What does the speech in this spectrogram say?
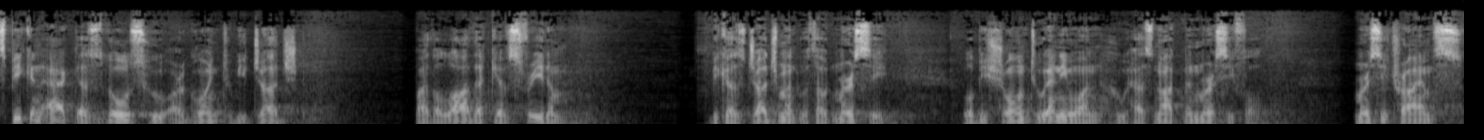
Speak and act as those who are going to be judged by the law that gives freedom, because judgment without mercy will be shown to anyone who has not been merciful. Mercy triumphs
